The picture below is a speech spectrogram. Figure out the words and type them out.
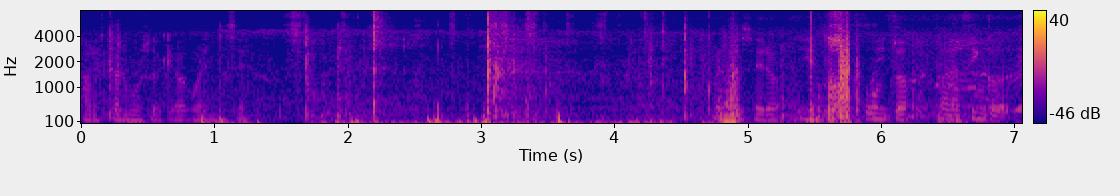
Ahora está el muso que va 40-0. 40-0 y entonces punto para 5-2.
